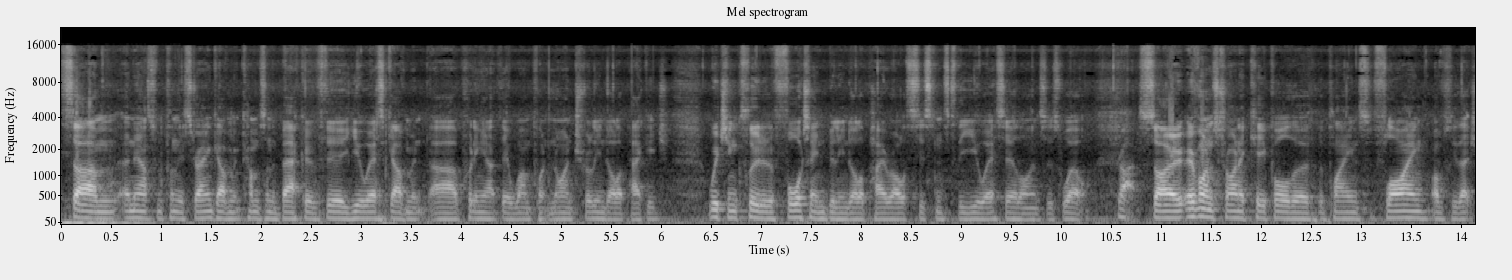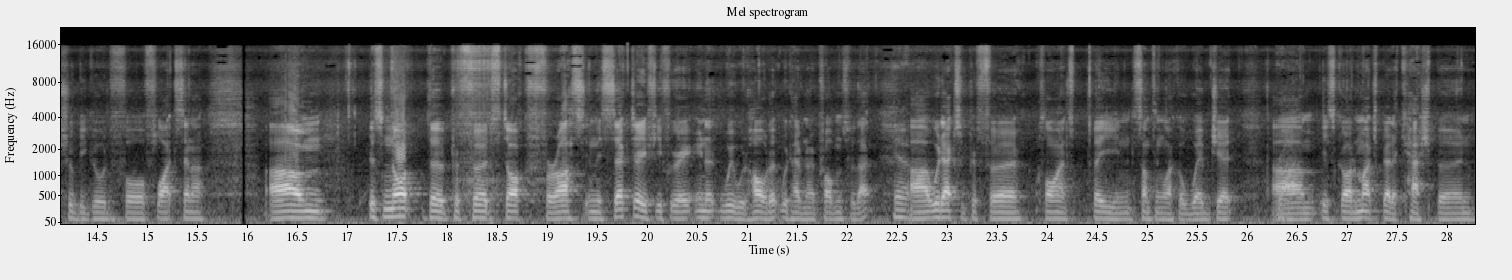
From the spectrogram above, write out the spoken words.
This um, announcement from the Australian government comes on the back of the US government uh, putting out their $1.9 trillion package, which included a $14 billion payroll assistance to the US airlines as well. Right. So everyone's trying to keep all the, the planes flying. Obviously, that should be good for Flight Centre. Um, it's not the preferred stock for us in this sector. If, if we were in it, we would hold it. We'd have no problems with that. Yeah. Uh, we'd actually prefer clients be in something like a Webjet. Um, It's got a much better cash burn.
